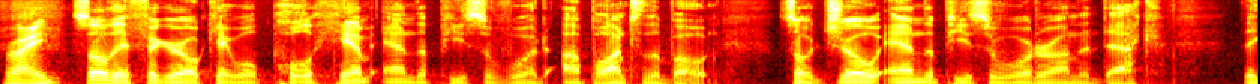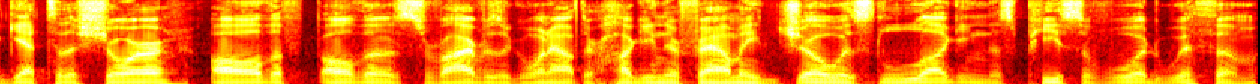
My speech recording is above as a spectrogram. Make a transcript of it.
Right. So they figure, okay, we'll pull him and the piece of wood up onto the boat. So Joe and the piece of wood are on the deck. They get to the shore. All the all the survivors are going out. They're hugging their family. Joe is lugging this piece of wood with him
